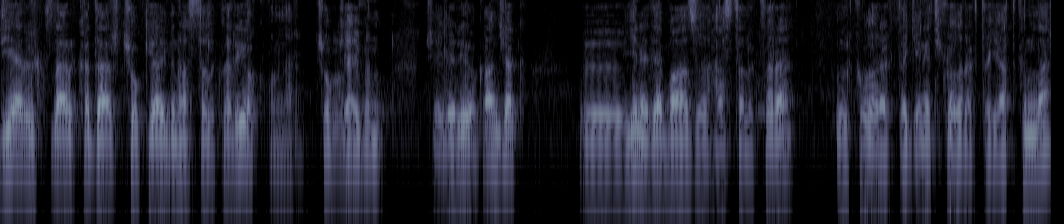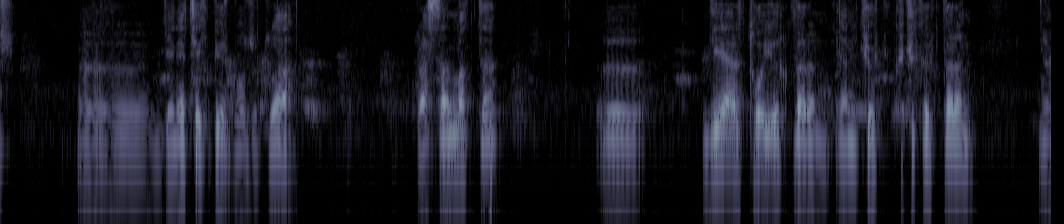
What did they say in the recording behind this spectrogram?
diğer ırklar kadar çok yaygın hastalıkları yok bunların. Çok yaygın şeyleri yok. Ancak e, yine de bazı hastalıklara ırk olarak da genetik olarak da yatkınlar. E, genetik bir bozukluğa rastlanmakta. E, diğer toy ırkların yani kö- küçük ırkların e,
